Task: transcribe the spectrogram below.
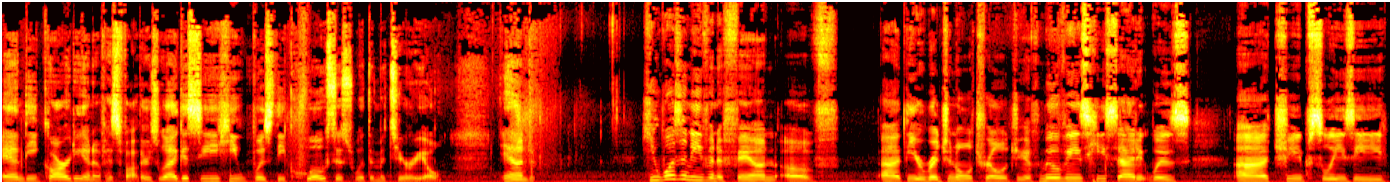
and the guardian of his father's legacy. He was the closest with the material, and he wasn't even a fan of uh, the original trilogy of movies. He said it was uh, cheap, sleazy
